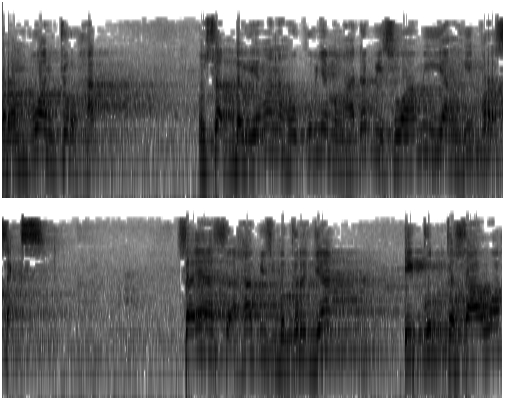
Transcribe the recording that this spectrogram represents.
perempuan curhat, Ustadz bagaimana hukumnya menghadapi suami yang hiperseks? Saya habis bekerja, ikut ke sawah,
